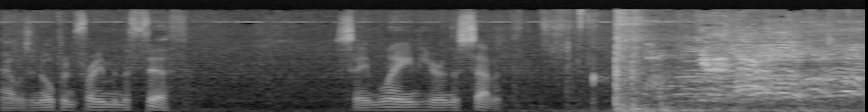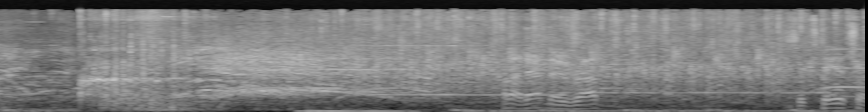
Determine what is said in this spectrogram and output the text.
That was an open frame in the fifth. Same lane here in the seventh. How about that move, Rob? Substantial.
